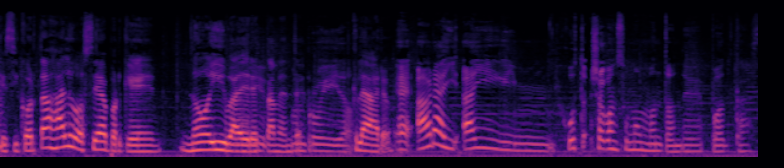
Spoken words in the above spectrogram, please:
Que si cortás algo sea porque no iba directamente. Un ruido. Claro. Eh, ahora hay, hay, mm, justo, yo consumo un montón de podcasts.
